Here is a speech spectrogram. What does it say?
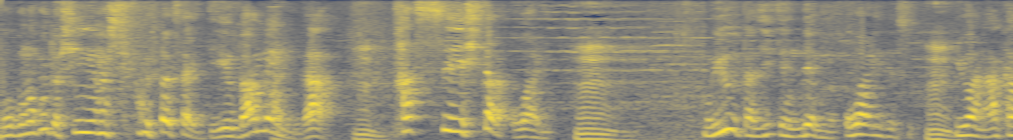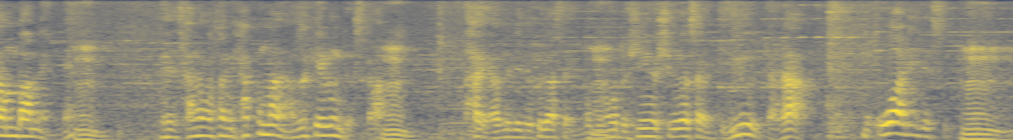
僕のことを信用してくださいっていう場面がうん。発生したら終わり。うんもう言うた時点でもう終わりです、うん。言わなあかん場面ね、うん。え佐山さんに100万円預けるんですか、うん。はい預けてください。僕のこと信用してくださいって言うたらもう終わりです。うん。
